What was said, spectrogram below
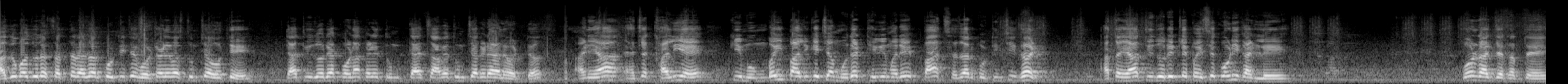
आजूबाजूला सत्तर हजार कोटीचे घोटाळेवास तुमच्या होते त्या तिजोऱ्या कोणाकडे तुम त्या चाव्या तुमच्याकडे आल्या वाटतं. आणि ह्या ह्याच्या खाली आहे की मुंबई पालिकेच्या मुदत ठेवीमध्ये पाच हजार कोटींची घट. आता या तिजोरीतले पैसे कोणी काढले? कोण राज्य करते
